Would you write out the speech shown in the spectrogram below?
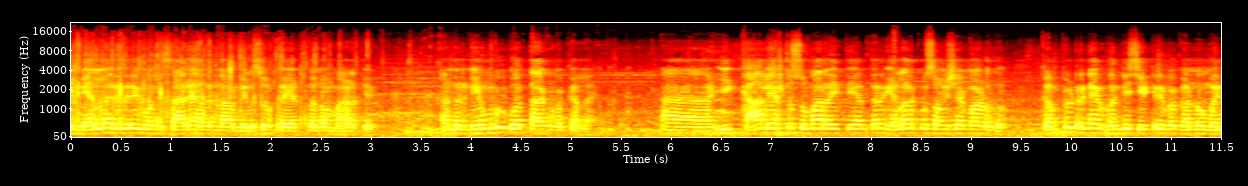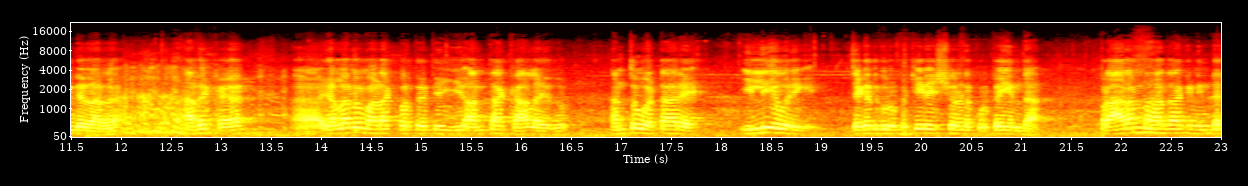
ನಿಮ್ಮೆಲ್ಲರಿದ್ರಿಗೆ ಒಂದು ಸಾರಿ ಅದನ್ನ ನಾವು ನಿಲ್ಲಿಸೋ ಪ್ರಯತ್ನನೂ ಮಾಡ್ತೀವಿ. ಅಂದ್ರೆ ನಿಮಗೂ ಗೊತ್ತಾಗಬೇಕಲ್ಲ. ಈ ಕಾಲ ಎಷ್ಟು ಸುಮಾರು ಐತಿ ಅಂತಂದ್ರೆ ಎಲ್ಲರಿಗೂ ಸಂಶಯ ಮಾಡೋದು. ಕಂಪ್ಯೂಟರ್ನ್ಯಾಗ ಹೊಂದಿಸಿ ಇಟ್ಟಿರ್ಬೇಕು ಅನ್ನೋ ಮಂದಿ ಅದಾರ. ಅದಕ್ಕೆ ಎಲ್ಲನೂ ಮಾಡಕ್ ಬರ್ತೈತಿ ಅಂತ ಕಾಲ ಇದು. ಅಂತೂ ಒಟ್ಟಾರೆ ಇಲ್ಲಿಯವರೆಗೆ, ಜಗದ್ಗುರು ಫಕೀರೇಶ್ವರನ ಕೃಪೆಯಿಂದ ಪ್ರಾರಂಭ ಆದಾಗಿನಿಂದ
